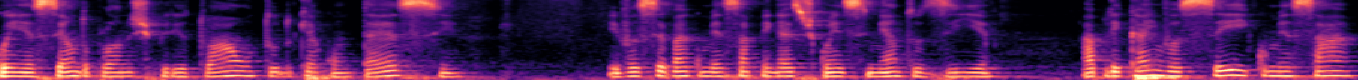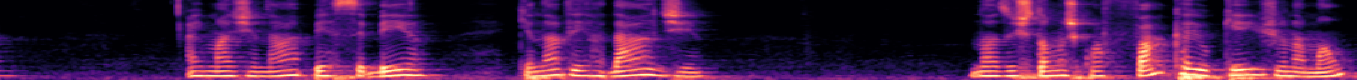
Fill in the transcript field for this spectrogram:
conhecendo o plano espiritual, tudo que acontece, e você vai começar a pegar esses conhecimentos e aplicar em você e começar a imaginar, perceber que na verdade nós estamos com a faca e o queijo na mão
